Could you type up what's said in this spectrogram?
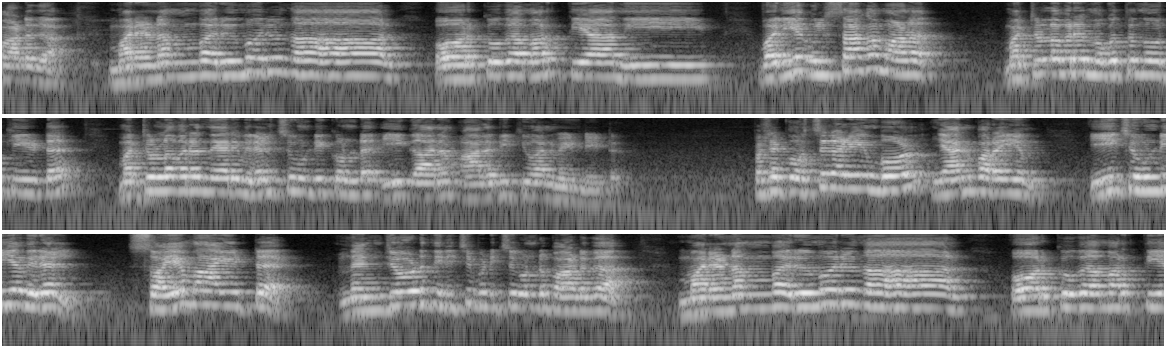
പാടുക. മരണം വരുമൊരു നാൾ ഓർക്കുക മർത്യ നീ. വലിയ ഉത്സാഹമാണ് മറ്റുള്ളവരെ മുഖത്ത് നോക്കിയിട്ട് മറ്റുള്ളവരെ നേരെ വിരൽ ചൂണ്ടിക്കൊണ്ട് ഈ ഗാനം ആലപിക്കുവാൻ വേണ്ടിയിട്ട്. പക്ഷെ കുറച്ച് കഴിയുമ്പോൾ ഞാൻ പറയും ഈ ചൂണ്ടിയ വിരൽ സ്വയമായിട്ട് നെഞ്ചോട് തിരിച്ചു പിടിച്ചുകൊണ്ട് പാടുക. മരണം വരുമൊരു നാൾ ഓർക്കുക മർത്തിയ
